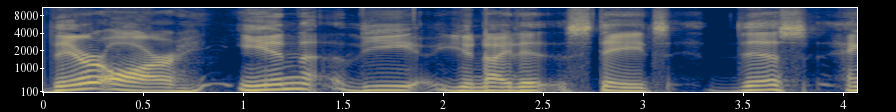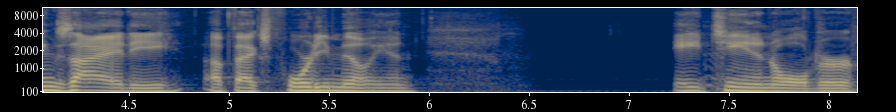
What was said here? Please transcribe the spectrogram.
there are in the United States, this anxiety affects 40 million 18 and older,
